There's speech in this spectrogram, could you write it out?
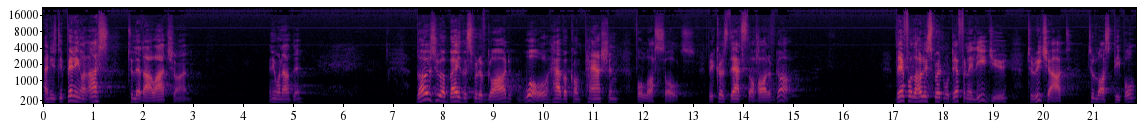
And he's depending on us to let our light shine. Anyone out there? Those who obey the Spirit of God will have a compassion for lost souls because that's the heart of God. Therefore, the Holy Spirit will definitely lead you to reach out to lost people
